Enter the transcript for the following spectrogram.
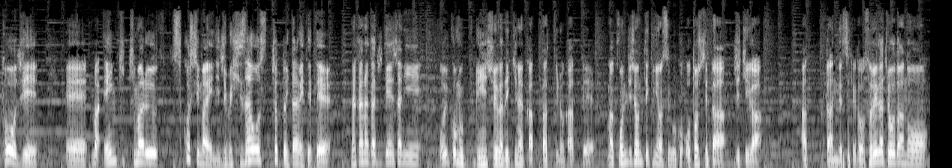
当時、えー、まあ、延期決まる少し前に自分膝をちょっと痛めてて、なかなか自転車に追い込む練習ができなかったっていうのがあって、まあ、コンディション的にはすごく落としてた時期があったんですけど、それがちょうどあの、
